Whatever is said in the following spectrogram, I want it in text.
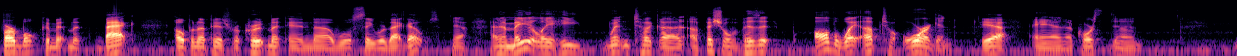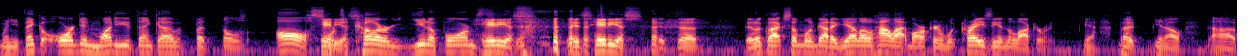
verbal commitment back, open up his recruitment, and uh, we'll see where that goes. Yeah, and immediately he went and took an official visit all the way up to Oregon. Yeah, And of course, uh, when you think of Oregon, what do you think of? But those all sorts Hideous. of color uniforms. hideous. it's hideous. It, uh, they look like someone got a yellow highlight marker and went crazy in the locker room. Yeah, but you know uh,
